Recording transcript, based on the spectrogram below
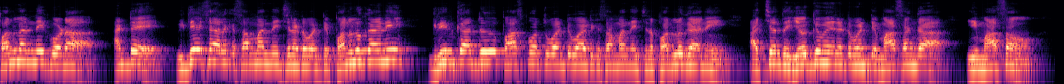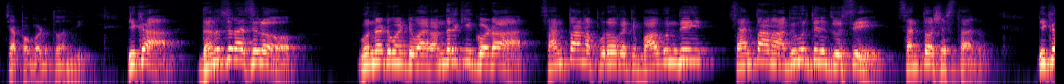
పనులన్నీ కూడా అంటే విదేశాలకు సంబంధించినటువంటి పనులు కానీ గ్రీన్ కార్డు పాస్పోర్ట్ వంటి వాటికి సంబంధించిన పనులు కానీ అత్యంత యోగ్యమైనటువంటి మాసంగా ఈ మాసం చెప్పబడుతోంది. ఇక ధనుసు రాశిలో ఉన్నటువంటి వారందరికీ కూడా సంతాన పురోగతి బాగుంది. సంతాన అభివృద్ధిని చూసి సంతోషిస్తారు. ఇక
